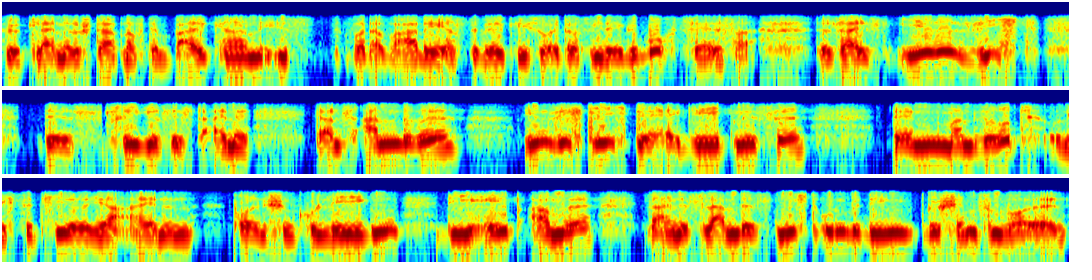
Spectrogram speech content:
für kleinere Staaten auf dem Balkan ist da war der Erste Weltkrieg so etwas wie der Geburtshelfer. Das heißt, ihre Sicht des Krieges ist eine ganz andere hinsichtlich der Ergebnisse, denn man wird, und ich zitiere hier einen polnischen Kollegen, die Hebamme seines Landes nicht unbedingt beschimpfen wollen.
